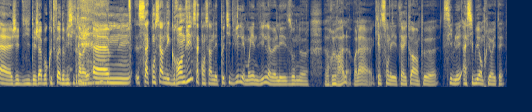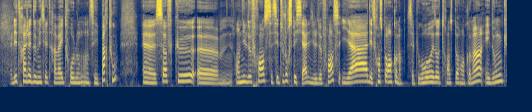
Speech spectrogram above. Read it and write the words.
Euh, J'ai dit déjà beaucoup de fois domicile-travail. euh, ça concerne les grandes villes, ça concerne les petites villes, les moyennes villes, euh, les zones rurales. Voilà, quels sont les territoires un peu ciblés, à cibler en priorité Les trajets domicile-travail trop longs, c'est partout. Euh, sauf que en Ile-de-France, c'est toujours spécial. L'Île-de-France, il y a des transports en commun. C'est le plus gros réseau de transports en commun. Et donc,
